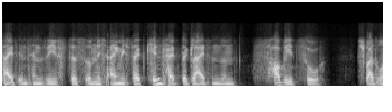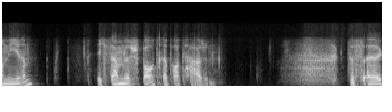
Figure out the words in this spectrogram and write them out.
zeitintensivstes und mich eigentlich seit Kindheit begleitenden Hobby zu schwadronieren. Ich sammle Sportreportagen. Das äh,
